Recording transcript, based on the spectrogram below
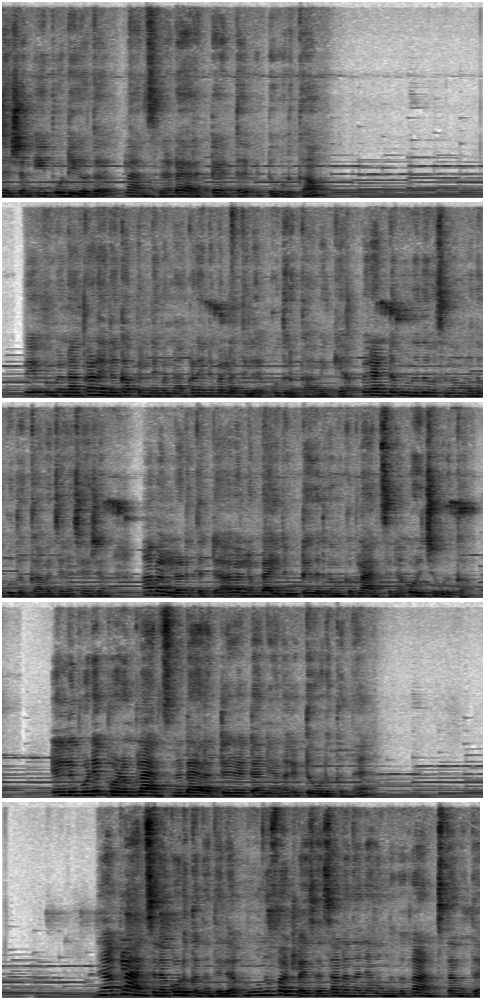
ശേഷം ഈ പൊടികൾ പ്ലാന്റ്സിന് ഡയറക്റ്റ് ആയിട്ട് ഇട്ട് കൊടുക്കാം. വേപ്പും പിണ്ണാക്കാണേലും കപ്പലിന്റെ പിണ്ണാക്കാണേലും വെള്ളത്തിൽ കുതിർക്കാൻ വെക്കുക. അപ്പോൾ രണ്ട് മൂന്ന് ദിവസം നമ്മളത് കുതിർക്കാൻ വെച്ചതിന് ശേഷം ആ വെള്ളം എടുത്തിട്ട് ആ വെള്ളം ഡൈല്യൂട്ട് ചെയ്തിട്ട് നമുക്ക് പ്ലാന്റ്സിന് ഒഴിച്ചു കൊടുക്കാം. എല്ലുപൊടി എപ്പോഴും പ്ലാന്റ്സിന് ഡയറക്റ്റ് ആയിട്ട് തന്നെയാണ് ഇട്ട് കൊടുക്കുന്നത് ഞാൻ പ്ലാന്റ്സിന് കൊടുക്കുന്നതിൽ മൂന്ന് ഫെർട്ടിലൈസേഴ്സ് ആണെന്ന് ഞാൻ നിങ്ങൾക്ക് കാണിച്ചു തന്നത്.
